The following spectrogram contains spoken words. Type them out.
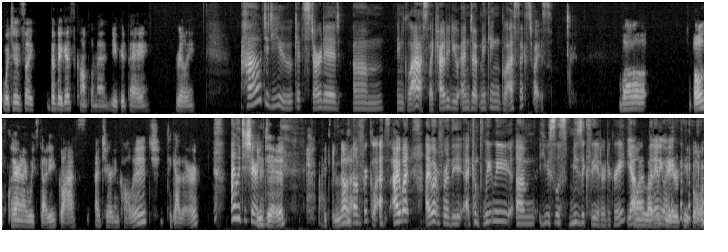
which is like the biggest compliment you could pay, really. how did you get started um in glass like how did you end up making glass sex toys Well, both Claire and I, we studied glass at Sheridan College together. I went to Sheridan. You did? I didn't know Not that. for glass. I went. I went for the uh, completely um, useless music theater degree. Yep. Oh, I love but anyway, theater people.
